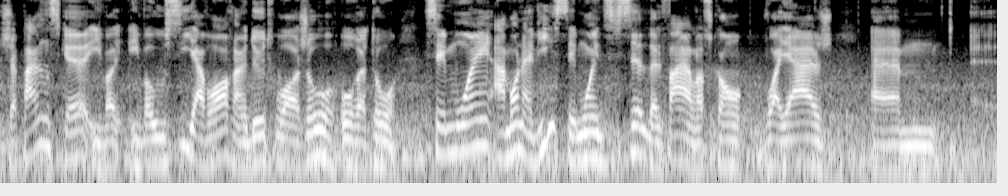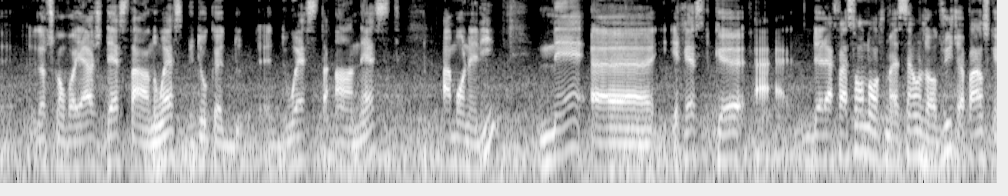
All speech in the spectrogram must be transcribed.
je pense qu'il va, il va aussi y avoir un 2-3 jours au retour. C'est moins, à mon avis, c'est moins difficile de le faire lorsqu'on voyage lorsqu'on voyage d'est en ouest plutôt que d'ouest en est, à mon avis. Mais euh, il reste que de la façon dont je me sens aujourd'hui, je pense que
